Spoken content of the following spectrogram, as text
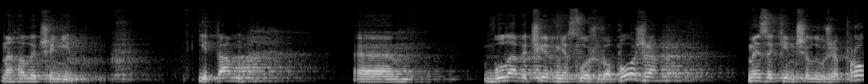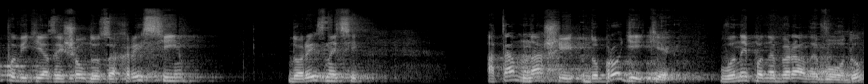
на Галичині, і там е, була вечірня служба Божа. Ми закінчили вже проповідь, я зайшов до Захристії, до Ризниці, а там наші добродійки, вони понабирали воду,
